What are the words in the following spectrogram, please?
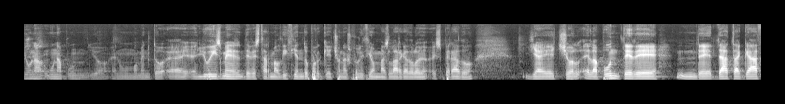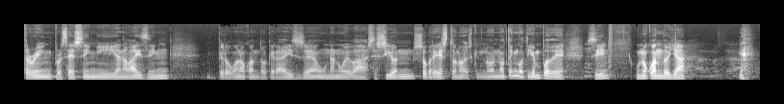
Yo una, un apunte, yo en un momento. Eh, Luis me debe estar maldiciendo porque he hecho una exposición más larga de lo esperado. Ya he hecho el apunte de, de data gathering, processing y analyzing, pero bueno, cuando queráis eh, una nueva sesión sobre esto, ¿no? Es que no, no tengo tiempo de... ¿sí? Uno cuando ya...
